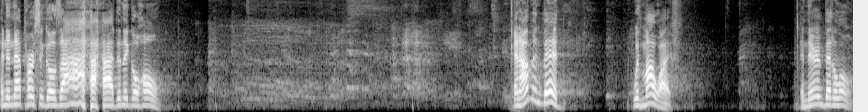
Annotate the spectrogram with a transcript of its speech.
And then that person goes, ah, then they go home. And I'm in bed with my wife. And they're in bed alone.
